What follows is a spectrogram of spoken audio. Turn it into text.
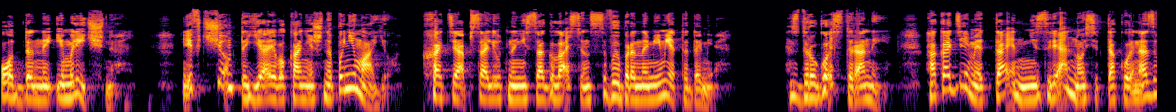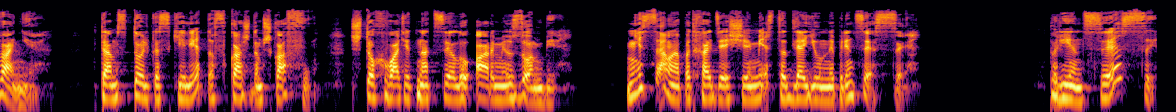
отданный им лично. И в чем-то я его, конечно, понимаю, хотя абсолютно не согласен с выбранными методами. С другой стороны, Академия тайн не зря носит такое название – там столько скелетов в каждом шкафу, что хватит на целую армию зомби. Не самое подходящее место для юной принцессы. «Принцессы?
